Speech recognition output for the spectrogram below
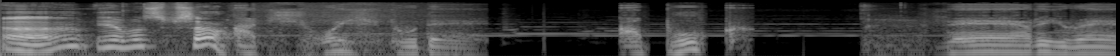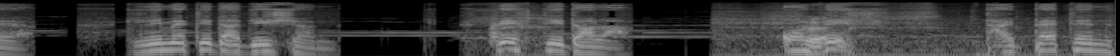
Uh, yeah, what's up? A choice today. A book. Very rare. Limited edition. $50. Or Uh. this Tibetan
